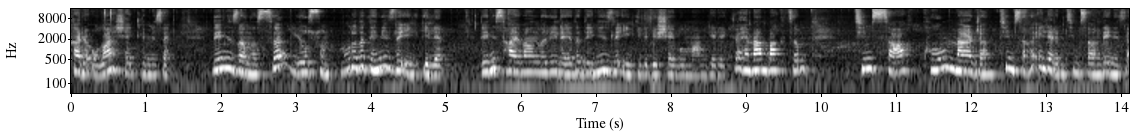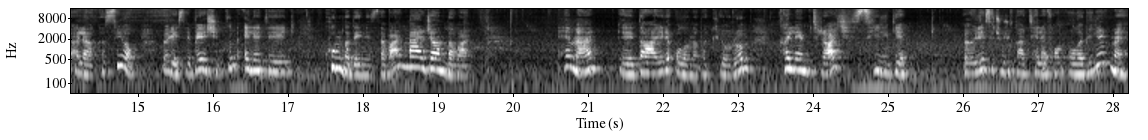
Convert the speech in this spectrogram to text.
Kare olan şeklimize. Deniz anası yosun. Burada denizle ilgili, deniz hayvanlarıyla ya da denizle ilgili bir şey bulmam gerekiyor. Hemen baktım. Timsah, kum, mercan. Timsahı elerim. Timsahın denizle alakası yok. Öyleyse B şıkkını eledik. Kum da denizde var, mercan da var. Hemen e, daire olana bakıyorum. Kalem, tıraş, silgi. Öyleyse çocuklar telefon olabilir mi?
